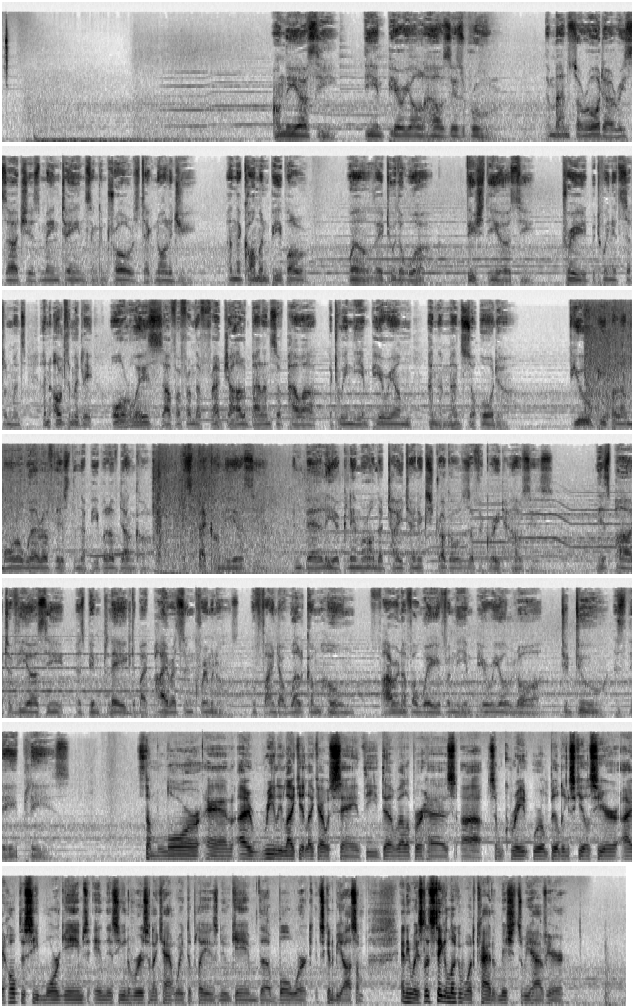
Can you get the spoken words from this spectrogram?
On the Ursee, the Imperial houses rule. The Mancer Order researches, maintains, and controls technology. And the common people, well, they do the work. Fish the Ursee, trade between its settlements, and ultimately always suffer from the fragile balance of power between the Imperium and the Mancer Order. Few people are more aware of this than the people of Dunkel. A speck on the Ursee, and barely a glimmer on the titanic struggles of the great houses. This part of the Ursee has been plagued by pirates and criminals who find a welcome home far enough away from the Imperial law to do as they please. Some lore, and I really like it. Like I was saying, the developer has uh, some great world building skills here. I hope to see more games in this universe, and I can't wait to play his new game, The Bulwark. It's going to be awesome. Anyways, let's take a look at what kind of missions we have here.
